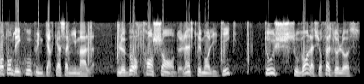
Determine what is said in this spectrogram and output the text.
Quand on découpe une carcasse animale, le bord tranchant de l'instrument lithique touche souvent la surface de l'os.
